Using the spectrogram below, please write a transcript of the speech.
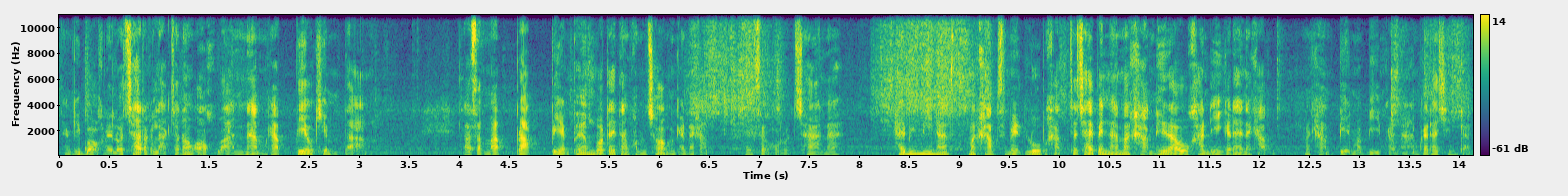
อย่างที่บอกเลยรสชาติหลักๆ จะต้องออกหวานนำครับเปรี้ยวเค็มตาม เราสามารถปรับเปลี่ยนเพิ่มรสได้ตามความชอบเหมือนกันนะครับ ในส่วนของรสชาตินะใครไม่มีน้ำมะขามสำเร็จรูปครับจะใช้เป็นน้ำมะขามที่เราคั้นเองก็ได้นะครับมะขามเปียกมาบีบกับน้ำก็ได้เช่นกัน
